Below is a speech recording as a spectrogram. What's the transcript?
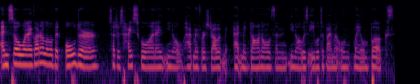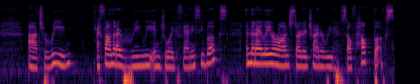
And so when I got a little bit older, such as high school, and I, you know, had my first job at, at McDonald's and, you know, I was able to buy my own, my own books uh, to read, I found that I really enjoyed fantasy books. And then I later on started trying to read self help books.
